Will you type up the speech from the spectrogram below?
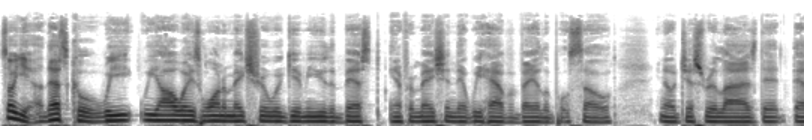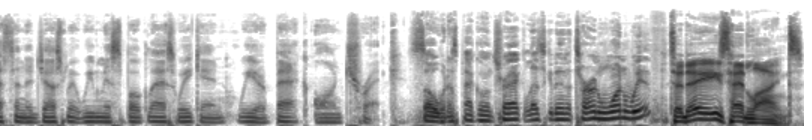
So yeah, that's cool. We we always want to make sure we're giving you the best information that we have available. So, you know, just realize that that's an adjustment. We misspoke last week, and we are back on track. So with us back on track, let's get into turn one with Today's headlines.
